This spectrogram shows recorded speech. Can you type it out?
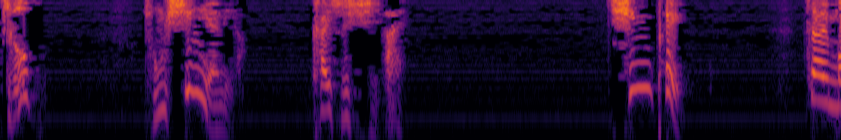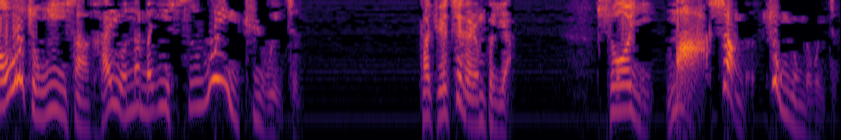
折服，从心眼里啊开始喜爱、钦佩，在某种意义上还有那么一丝畏惧魏征。他觉得这个人不一样，所以马上的重用了魏征。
